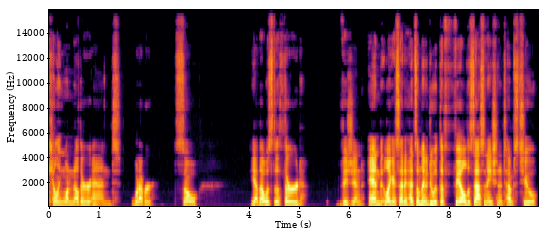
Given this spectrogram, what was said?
killing one another and whatever. So, yeah, that was the third vision, and like I said, it had something to do with the failed assassination attempts too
